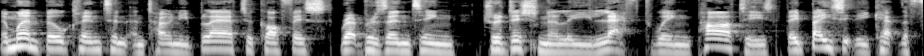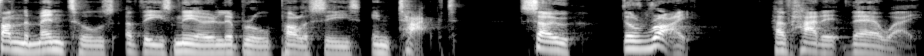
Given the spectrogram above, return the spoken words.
And when Bill Clinton and Tony Blair took office representing traditionally left wing parties, they basically kept the fundamentals of these neoliberal policies intact. So the right have had it their way.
